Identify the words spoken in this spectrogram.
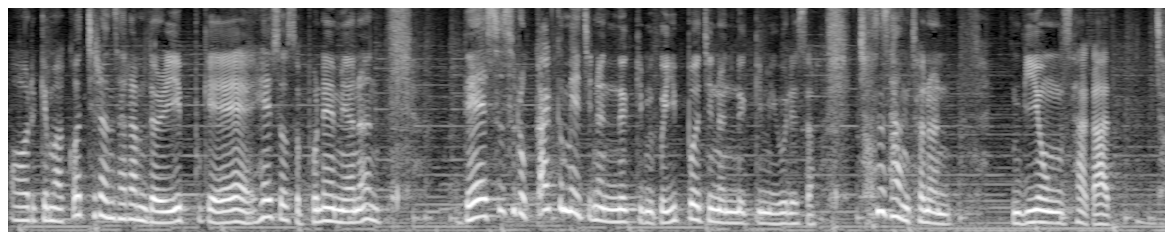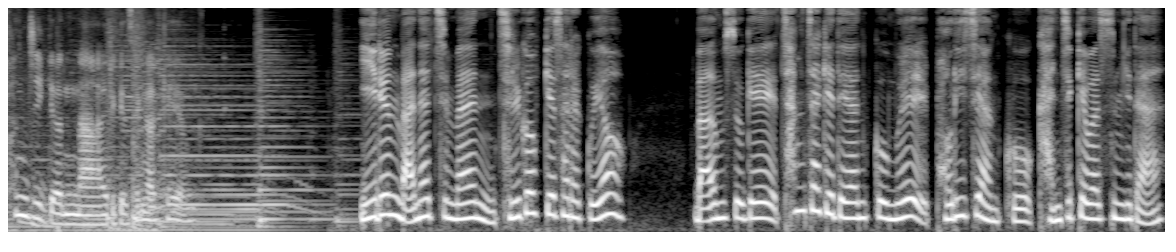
어, 이렇게 막 거칠한 사람들 이쁘게 해줘서 보내면은 내 스스로 깔끔해지는 느낌이고 이뻐지는 느낌이고 그래서 천상 저는 미용사가 천직이었나 이렇게 생각해요. 일은 많았지만 즐겁게 살았고요. 마음속에 창작에 대한 꿈을 버리지 않고 간직해 왔습니다.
